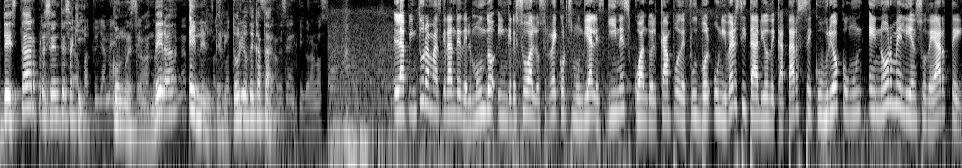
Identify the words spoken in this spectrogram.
de estar presentes aquí, con nuestra bandera en el territorio de Qatar. La pintura más grande del mundo ingresó a los récords mundiales Guinness cuando el campo de fútbol universitario de Qatar se cubrió con un enorme lienzo de arte.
